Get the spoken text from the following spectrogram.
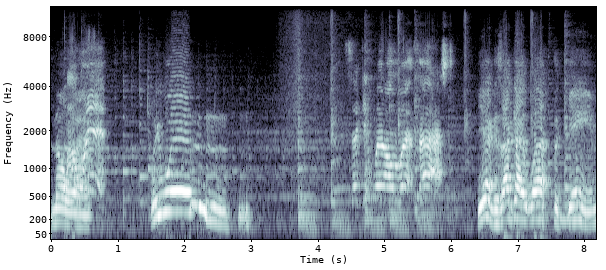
No I way. win. We win! Second round went fast. yeah, because that guy left the game.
